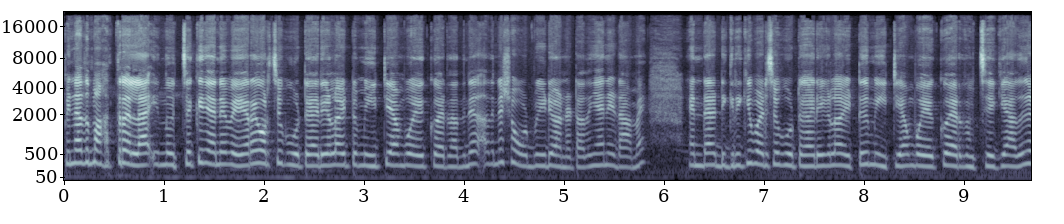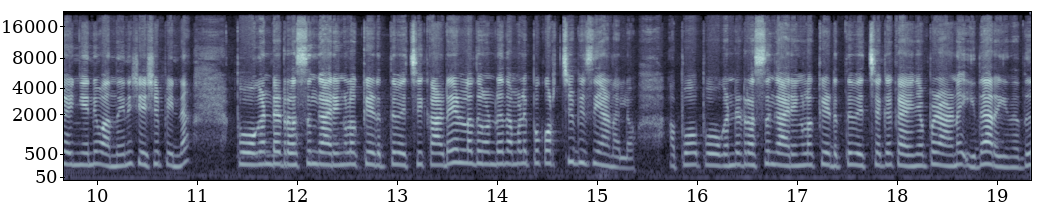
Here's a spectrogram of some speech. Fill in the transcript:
പിന്നെ അത് മാത്രമല്ല ഇന്ന് ഉച്ചയ്ക്ക് ഞാൻ വേറെ കുറച്ച് കൂട്ടുകാരികളായിട്ട് മീറ്റ് ചെയ്യാൻ പോയേക്കുമായിരുന്നു അതിന് അതിന്റെ ഷോർട്ട് വീഡിയോ ആണ് കേട്ടോ അത് ഞാൻ ഇടാമേ. എന്റെ ഡിഗ്രിക്ക് പഠിച്ച കൂട്ടുകാരികളായിട്ട് മീറ്റ് ചെയ്യാൻ പോയേക്കുമായിരുന്നു ഉച്ചയ്ക്ക്. അത് കഴിഞ്ഞ് വന്നതിന് ശേഷം പിന്നെ പോകേണ്ട ഡ്രസ്സും കാര്യങ്ങളൊക്കെ എടുത്ത് വെച്ച് കടയുള്ളത് കൊണ്ട് നമ്മളിപ്പോൾ കുറച്ച് ബിസിയാണല്ലോ അപ്പോൾ പോകേണ്ട ഡ്രസ്സും കാര്യങ്ങളൊക്കെ എടുത്ത് വെച്ചൊക്കെ കഴിഞ്ഞപ്പോഴാണ് ഇതറിയുന്നത്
